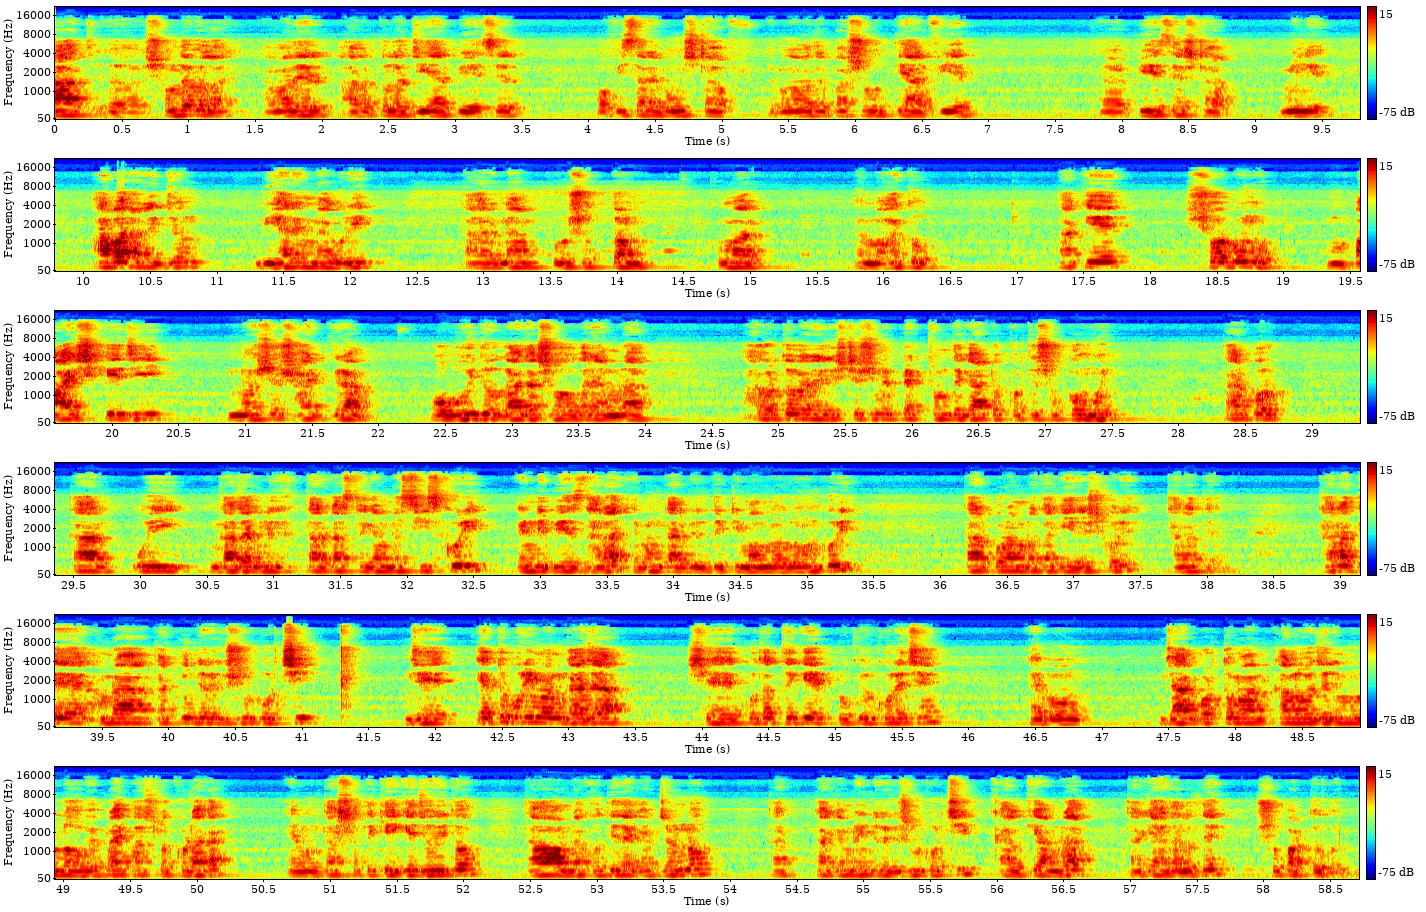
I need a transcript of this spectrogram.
আজ সন্ধ্যাবেলায় আমাদের আগরতলা জিআরপিএস এর অফিসার এবং স্টাফ এবং আমাদের পার্শ্ববর্তী আরপিএফ পিএস এর স্টাফ মিলে আবার আরেকজন বিহারের নাগরিক, তার নাম পুরুষোত্তম কুমার মাহাতো। তাকে সর্বমোট বাইশ কেজি নয়শো ষাট গ্রাম অবৈধ গাঁজা সহকারে আমরা আগরতলা রেল স্টেশনের প্ল্যাটফর্ম থেকে আটক করতে সক্ষম হই। তারপর তার ওই গাঁজাগুলি তার কাছ থেকে আমরা সিজ করি এনডিপিএস ধারায় এবং তার বিরুদ্ধে একটি মামলা গ্রহণ করি। তারপর আমরা তাকে অ্যারেস্ট করে থানাতে আনি। থানাতে আমরা তাকে ইন্টারোগেশন করছি যে এত পরিমাণ গাঁজা সে কোথা থেকে প্রকিউর করেছে এবং যার বর্তমান কালোবাজারি মূল্য হবে প্রায় পাঁচ লক্ষ টাকা এবং তার সাথে কে কে জড়িত তাও আমরা ক্ষতি দেখার জন্য তাকে আমরা ইন্টারোগেশন করছি। কালকে আমরা তাকে আদালতে সুপার্ত করব।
